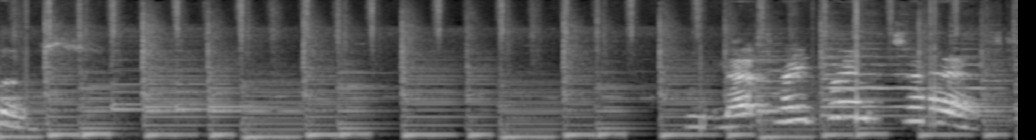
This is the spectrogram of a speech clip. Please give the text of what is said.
Good Let's Play Print Test.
